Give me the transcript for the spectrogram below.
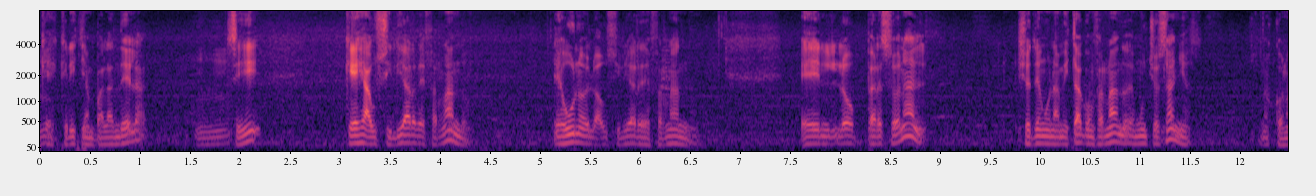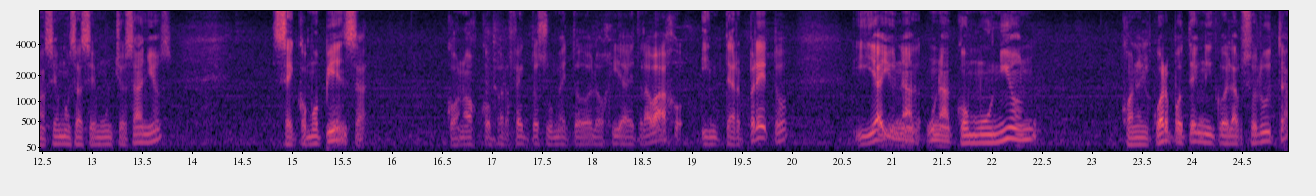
que es Cristian Palandela. ¿sí? que es auxiliar de Fernando. Es uno de los auxiliares de Fernando. En lo personal, yo tengo una amistad con Fernando de muchos años. Nos conocemos hace muchos años. Sé cómo piensa, conozco perfecto su metodología de trabajo, interpreto y hay una, una comunión con el cuerpo técnico de la absoluta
